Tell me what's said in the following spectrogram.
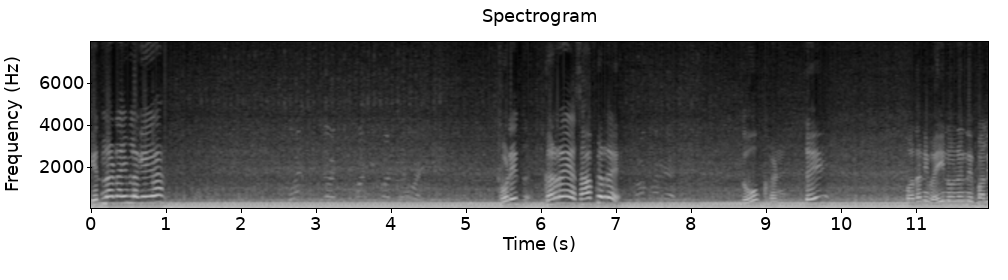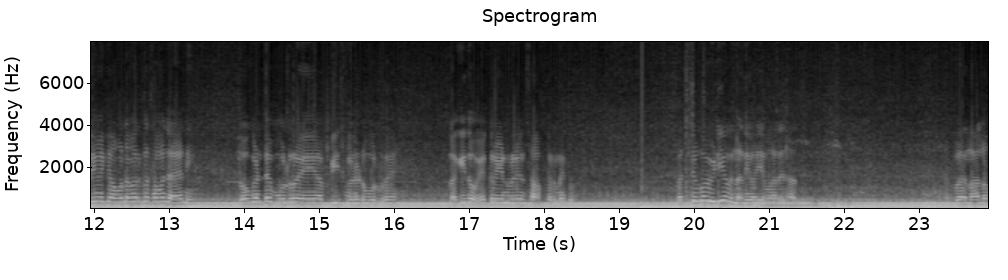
कितना टाइम लगेगा? थोड़ी कर रहे हैं, साफ़ कर रहे हैं? दो घंटे? पता नहीं भाई, इन्होंने नेपाली में क्या बोला, मेरे को समझ आया नहीं। दो घंटे बोल रहे हैं या बीस मिनट बोल रहे हैं। लगी तो है क्रेन व्रेन साफ़ करने को। बच्चों को वीडियो बनानी भाई हमारे साथ। बना लो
